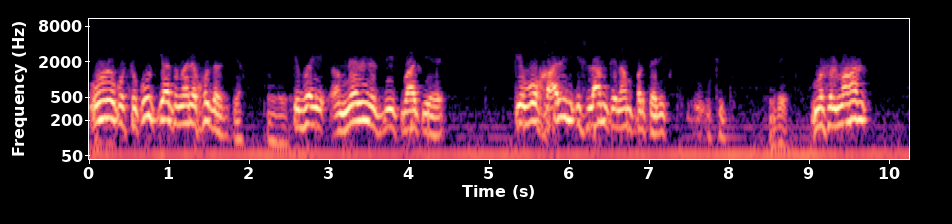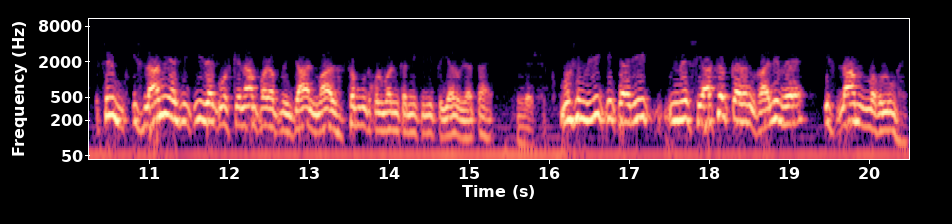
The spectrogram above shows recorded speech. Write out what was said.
انہوں نے کچھ سکوت کیا تو میں نے خود عرض کیا جی۔ کہ بھائی میرے نزدیک بات یہ ہے کہ وہ خالص اسلام کے نام پر تحریک اٹھی- تھی۔ جی۔ مسلمان صرف اسلامی ایسی چیز ہے کہ اس کے نام پر اپنی جان مال سب کچھ قربان کرنے کے لیے تیار ہو جاتا ہے۔ مسلم لیگ کی تحریک میں سیاست کا رنگ غالب ہے اسلام مغلوب ہے۔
